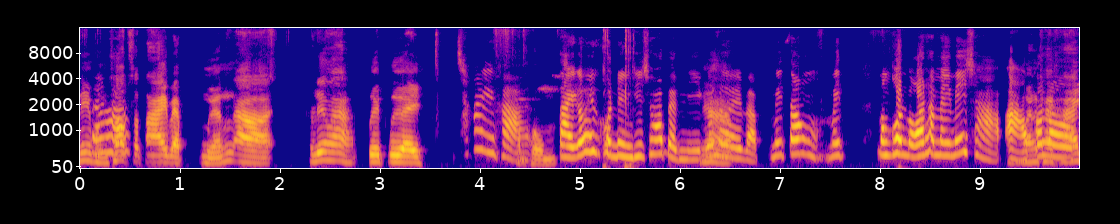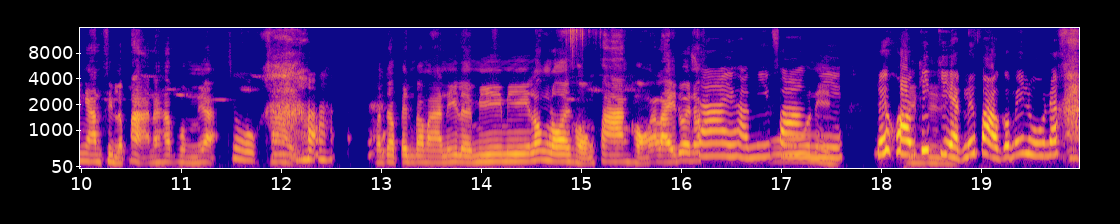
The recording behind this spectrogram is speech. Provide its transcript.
นี่ผมนะคะชอบสไตล์แบบเหมือนอ่าเขาเรียกว่าเปื่อยใช่ค่ะครับผมแต่ก็เป็นคนหนึ่งที่ชอบแบบนี้เนี่ยก็เลยแบบไม่ต้องไม่บางคนบอกว่าทำไมไม่ฉาบอ้าวมันก็คเราล้ายๆงานศิลปะนะครับผมเนี่ยถูกใช่ค่ะมันจะเป็นประมาณนี้เลยมีมีร่องรอยของฟางของอะไรด้วยเนาะใช่ค่ะ มีฟางโอ้นี่มี ด้วยความดีขี้เกียจหรือเปล่าก็ไม่รู้นะคะ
